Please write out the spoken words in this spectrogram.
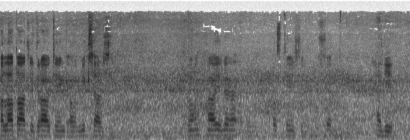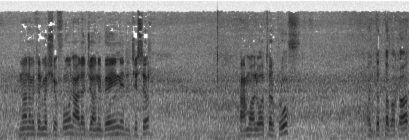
خلاطات ال grouting أو ال mixers. تمام هاي ال post tension حديد. هنا مثل ما تشوفون على جانبين الجسر. أعمال waterproof عدة طبقات.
